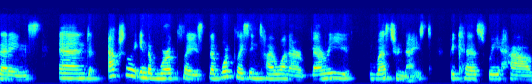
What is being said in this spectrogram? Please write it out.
settings. And actually, in the workplace, the workplace in Taiwan are very westernized because we have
